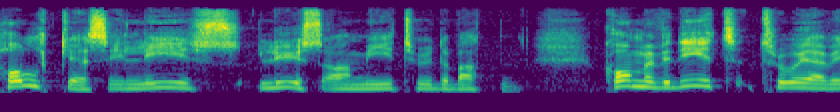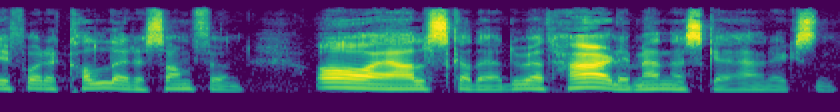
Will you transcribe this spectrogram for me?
tolkes i lys, lys av metoo-debatten. Kommer vi dit, tror jeg vi får et kaldere samfunn. Å, jeg elsker det. Du er et herlig menneske, Henriksen.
